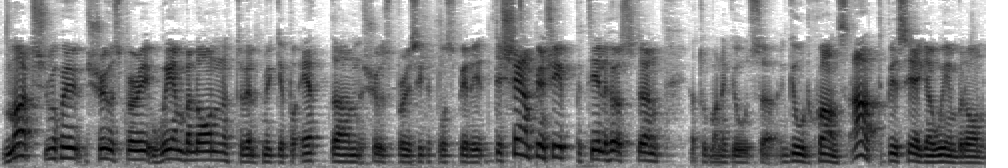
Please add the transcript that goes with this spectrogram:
Match nummer 7, Shrewsbury, Wimbledon. Tog väldigt mycket på ettan. Shrewsbury sitter på att spela i The Championship till hösten. Jag tror man har god, god chans att besegra Wimbledon.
